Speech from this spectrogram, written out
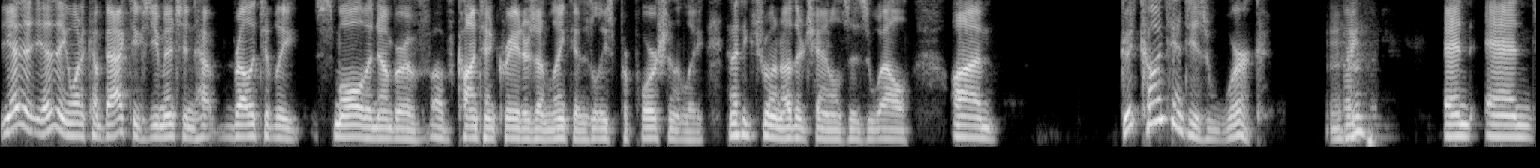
the other, the other thing I want to come back to, because you mentioned how relatively small the number of, of content creators on LinkedIn is, at least proportionately. And I think true on other channels as well. Um, good content is work. Mm-hmm. Like, and and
